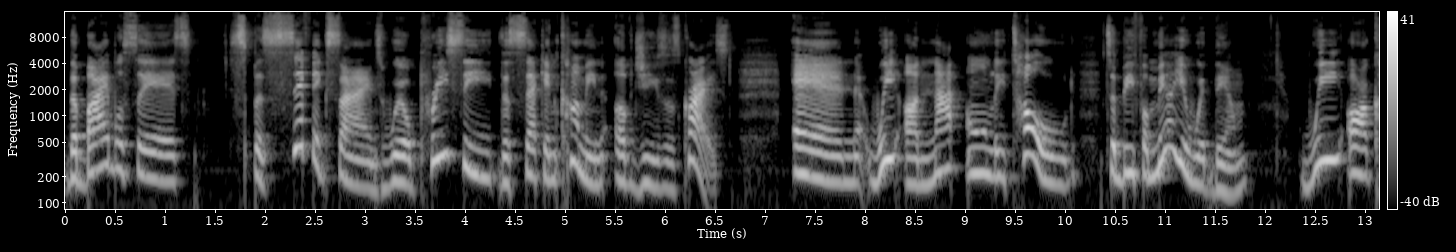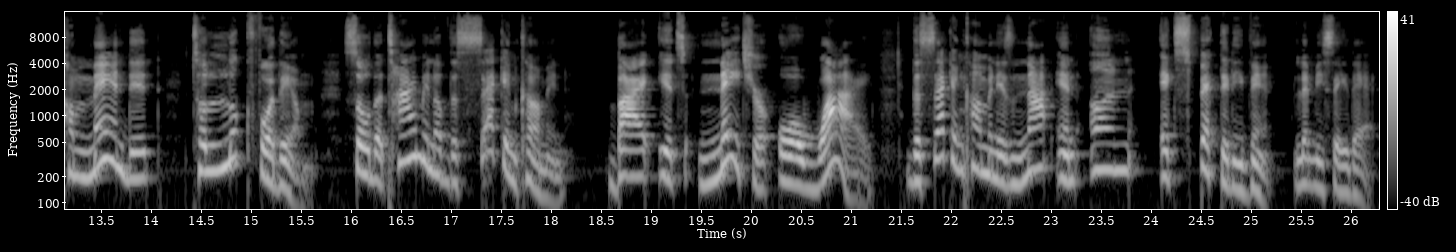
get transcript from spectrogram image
The Bible says specific signs will precede the second coming of Jesus Christ. And we are not only told to be familiar with them, we are commanded to look for them. So the timing of the second coming, by its nature or why, the second coming is not an unexpected event. Let me say that.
